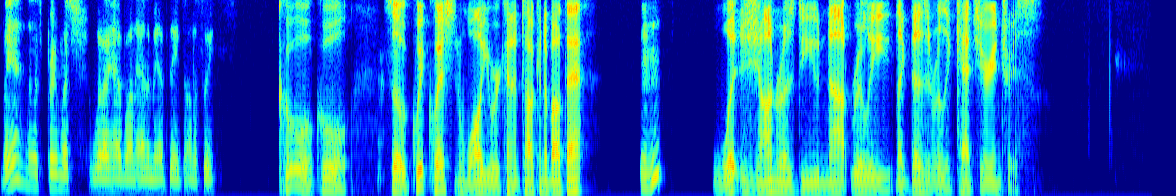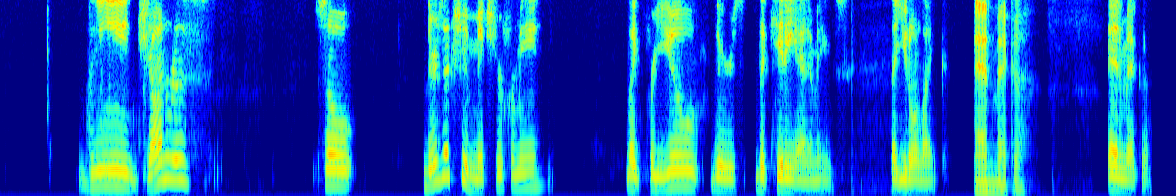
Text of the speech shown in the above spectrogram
but yeah, that's pretty much what I have on anime updates, honestly. Cool, cool. So, quick question while you were kind of talking about that. Mm-hmm. What genres do you not really like, doesn't really catch your interest? The genres. So, there's actually a mixture for me. Like for you, there's the kiddie animes that you don't like, and Mecha. and Mecha.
